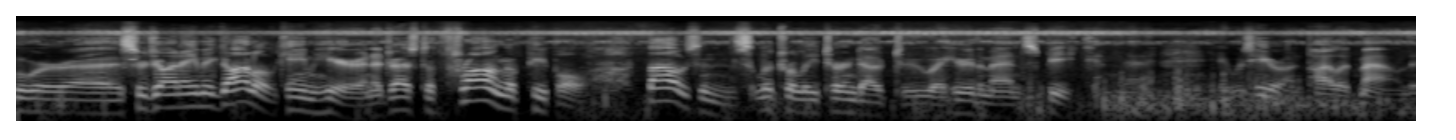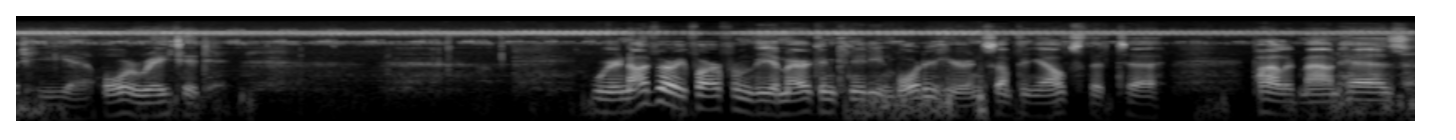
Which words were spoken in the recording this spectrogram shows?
where uh, Sir John A. Macdonald came here and addressed a throng of people. Thousands literally turned out to uh, hear the man speak, and uh, it was here on Pilot Mound that he uh, orated. We're not very far from the American-Canadian border here, and something else that uh, Pilot Mound has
